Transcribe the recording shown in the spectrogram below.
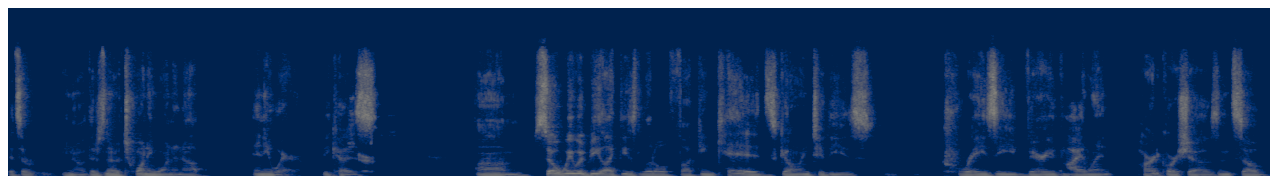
it's a you know there's no 21 and up anywhere because um so we would be like these little fucking kids going to these crazy very violent hardcore shows. And so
